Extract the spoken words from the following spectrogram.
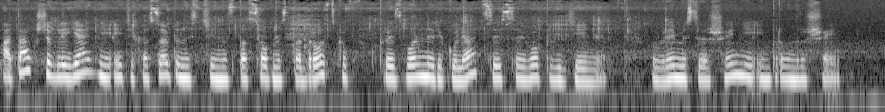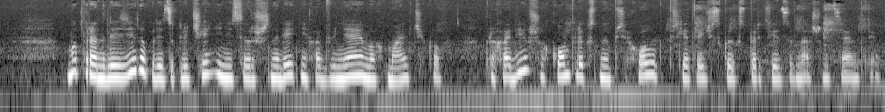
а также влияние этих особенностей на способность подростков к произвольной регуляции своего поведения во время совершения им правонарушений. Мы проанализировали заключение несовершеннолетних обвиняемых мальчиков, проходивших комплексную психолого-психиатрическую экспертизу в нашем центре –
